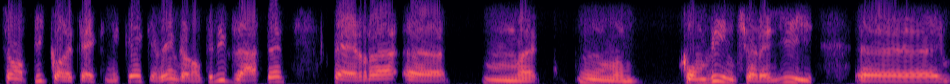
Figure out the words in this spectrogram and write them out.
sono piccole tecniche che vengono utilizzate per eh, mh, mm, mm, convincere gli eh,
